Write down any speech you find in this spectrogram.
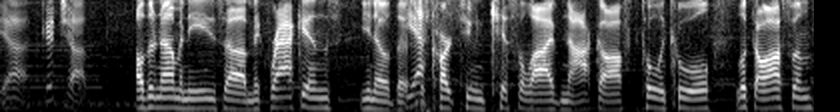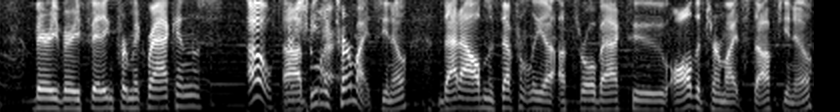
Yeah, good job. Other nominees uh, McRackins you know the, Yes. the cartoon kiss alive knockoff totally cool looked awesome very very fitting for McRackins Oh, for uh, sure. Beating the Termites, you know. That album is definitely a, a throwback to all the Termite stuff, you know.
